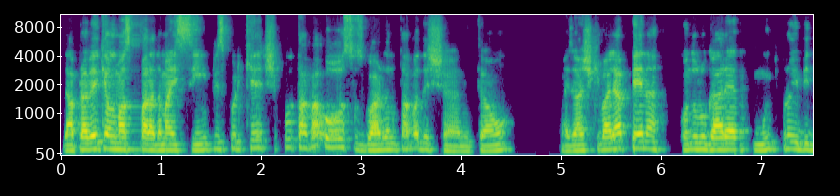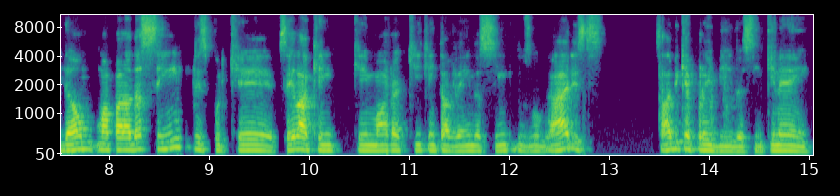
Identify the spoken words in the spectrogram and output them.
Dá pra ver que é umas paradas mais simples, porque, tipo, tava osso, os guardas não tava deixando. Então, mas eu acho que vale a pena, quando o lugar é muito proibidão, uma parada simples, porque, sei lá, quem, quem mora aqui, quem tá vendo, assim, dos lugares, sabe que é proibido, assim, que nem,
